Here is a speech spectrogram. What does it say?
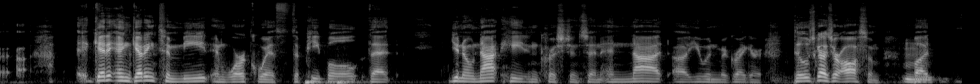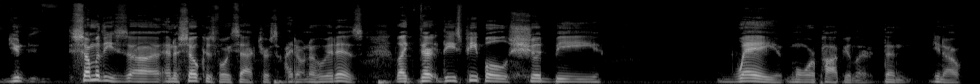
uh, getting and getting to meet and work with the people that you know, not Hayden Christensen and not uh, Ewan McGregor. Those guys are awesome. But you. Some of these uh, and Ahsoka's voice actors, I don't know who it is. Like, these people should be way more popular than you know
